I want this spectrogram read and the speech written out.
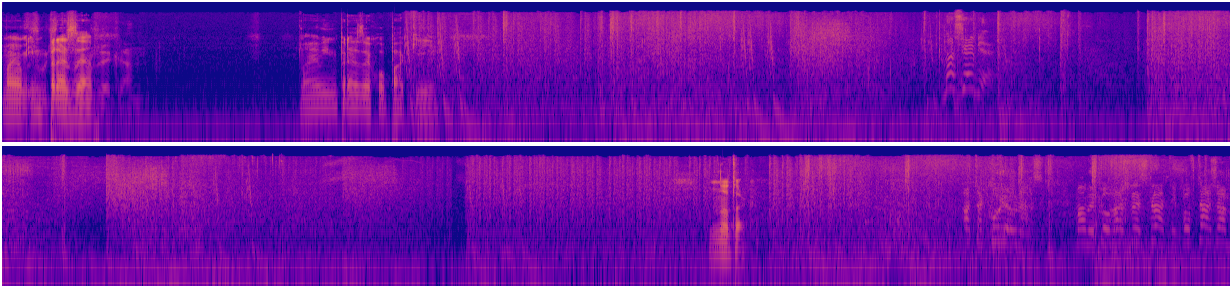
Mają Wrzuć to na imprezę. duży ekran. Mają imprezę, chłopaki. Na ziemię! No tak. Atakują nas! Mamy poważne straty, powtarzam,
